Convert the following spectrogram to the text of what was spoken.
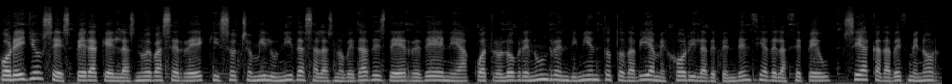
Por ello se espera que en las nuevas RX 8000 unidas a las novedades de RDNA 4 logren un rendimiento todavía mejor y la dependencia de la CPU sea cada vez menor,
